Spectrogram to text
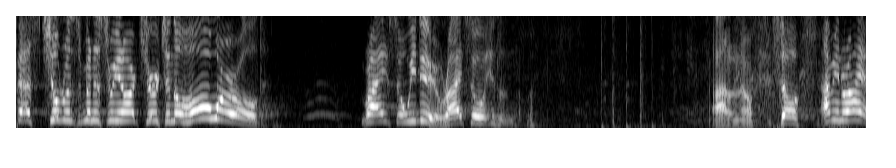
best children's ministry in our church in the whole world. Right? So we do, right? So I don't know. So, I mean, right?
